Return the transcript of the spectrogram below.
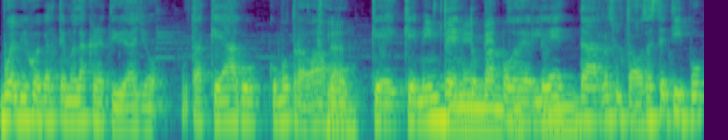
Vuelve y juega el tema de la creatividad. Yo, puta, ¿qué hago? ¿Cómo trabajo? Claro. ¿Qué, qué me invento para invento? poderle Mm. dar resultados a este tipo?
